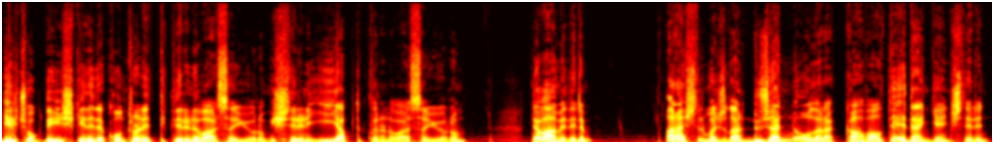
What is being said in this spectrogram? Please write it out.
birçok değişkeni de kontrol ettiklerini varsayıyorum, işlerini iyi yaptıklarını varsayıyorum. Devam edelim. Araştırmacılar düzenli olarak kahvaltı eden gençlerin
